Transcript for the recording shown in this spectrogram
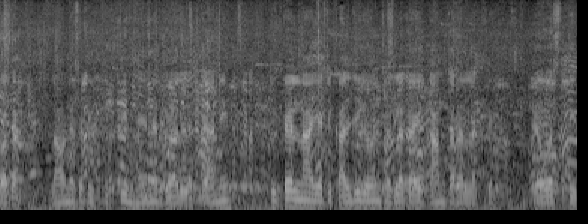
बघा. लावण्यासाठी किती मेहनत घ्यावी लागते आणि तुटेल ना याची काळजी घेऊन सगळं काही काम करायला लागते. व्यवस्थित.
